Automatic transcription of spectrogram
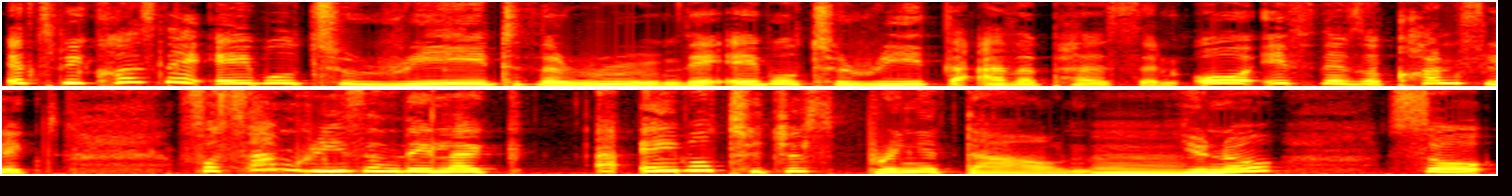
It's because they're able to read the room, they're able to read the other person. Or if there's a conflict, for some reason, they like are able to just bring it down, mm. you know? So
